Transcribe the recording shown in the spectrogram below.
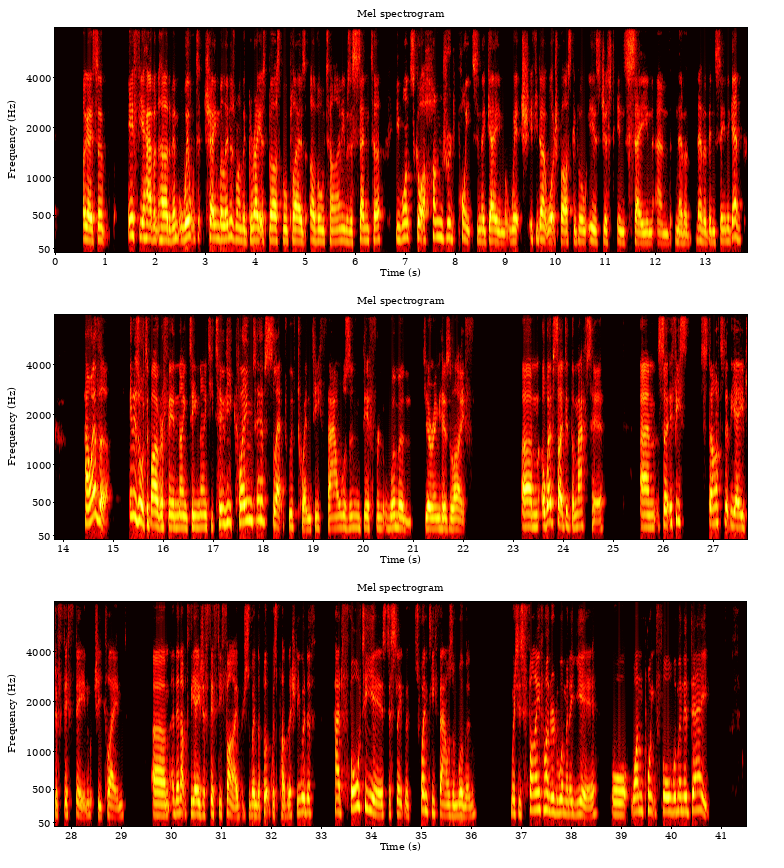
Okay, so if you haven't heard of him, Wilt Chamberlain is one of the greatest basketball players of all time. He was a centre. He once got 100 points in a game, which, if you don't watch basketball, is just insane and never, never been seen again. However, in his autobiography in 1992, he claimed to have slept with 20,000 different women during his life. Um, a website did the maths here. And so if he started at the age of 15, which he claimed, um, and then up to the age of 55, which is when the book was published, he would have had 40 years to sleep with 20,000 women, which is 500 women a year or 1.4 women a day.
